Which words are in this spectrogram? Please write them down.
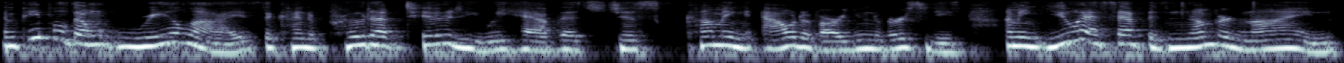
And people don't realize the kind of productivity we have that's just coming out of our universities. I mean, USF is number nine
